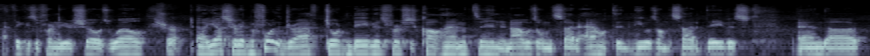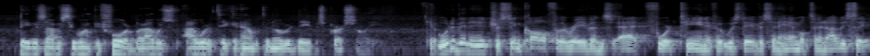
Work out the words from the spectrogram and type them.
I think he's a friend of your show as well. Sure. Uh, yesterday, before the draft, Jordan Davis versus Kyle Hamilton, and I was on the side of Hamilton, and he was on the side of Davis. And uh, Davis obviously went before, but I was I would have taken Hamilton over Davis personally. It would have been an interesting call for the Ravens at 14 if it was Davis and Hamilton. Obviously,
